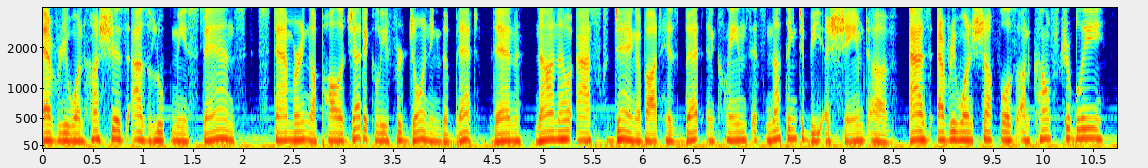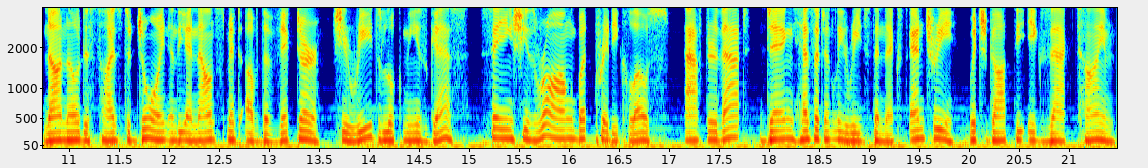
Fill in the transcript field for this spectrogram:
Everyone hushes as Lukmi stands, stammering apologetically for joining the bet. Then, Nano asks Jeng about his bet and claims it's nothing to be ashamed of. As everyone shuffles uncomfortably, Nano decides to join in the announcement announcement of the victor. She reads Lukmi's guess, saying she's wrong but pretty close. After that, Jeng hesitantly reads the next entry, which got the exact time.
